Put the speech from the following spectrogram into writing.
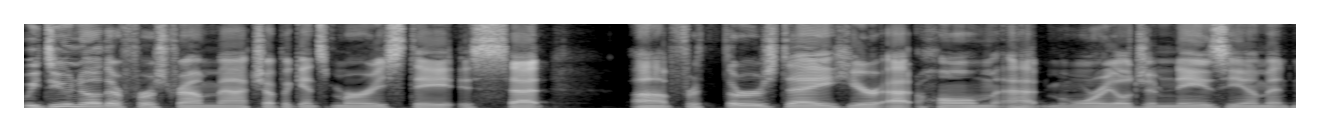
we do know their first round matchup against Murray State is set uh, for Thursday here at home at Memorial Gymnasium. And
